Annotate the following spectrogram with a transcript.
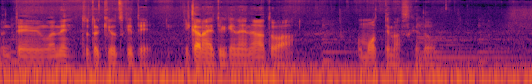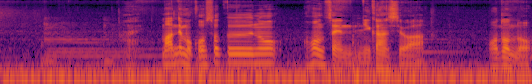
運転はねちょっと気をつけていかないといけないなとは思ってますけど。まあでも高速の本線に関してはほとんど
